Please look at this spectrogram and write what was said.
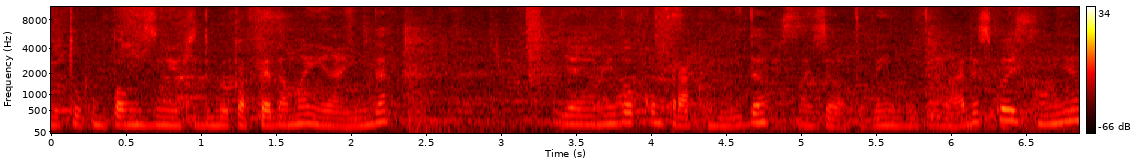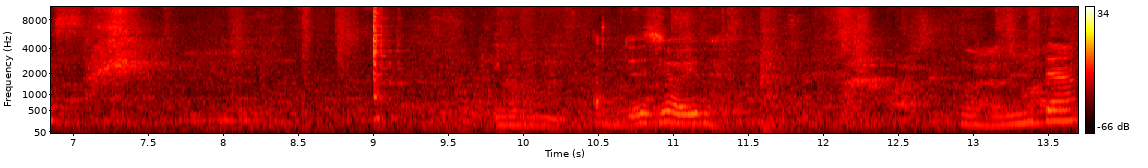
eu tô com um pãozinho aqui do meu café da manhã ainda. E aí eu nem vou comprar comida, mas ó, tá vendo? Tem várias coisinhas. E I'm just showing comida.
